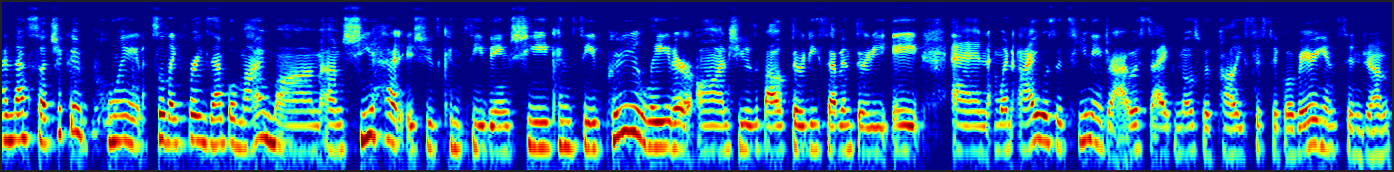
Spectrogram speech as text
And that's such a good point. So, like for example, my mom, um, she had issues conceiving. She conceived pretty later on. She was about 37, 38. And when I was a teenager, I was diagnosed with polycystic ovarian syndrome.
